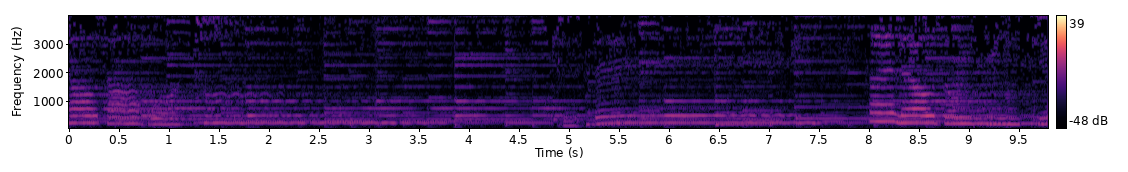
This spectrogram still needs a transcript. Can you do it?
敲打我窗是谁在撩动琴弦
